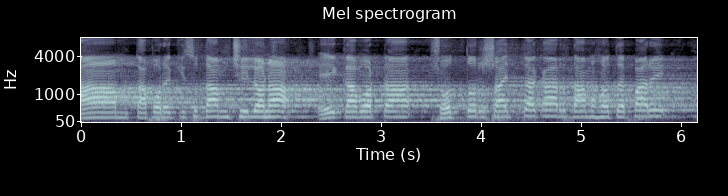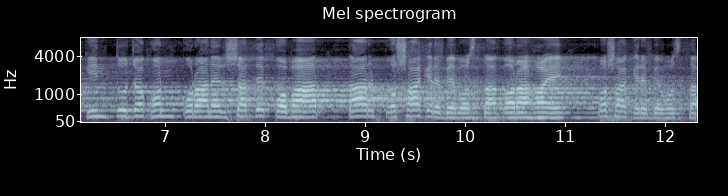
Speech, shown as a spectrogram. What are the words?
দাম, কাপড়ে কিছু দাম ছিল না। এই কাপড়টা সত্তর, ষাট টাকার দাম হতে পারে। কিন্তু যখন কোরআনের সাথে কভার, তার পোশাকের ব্যবস্থা করা হয়। পোশাকের ব্যবস্থা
